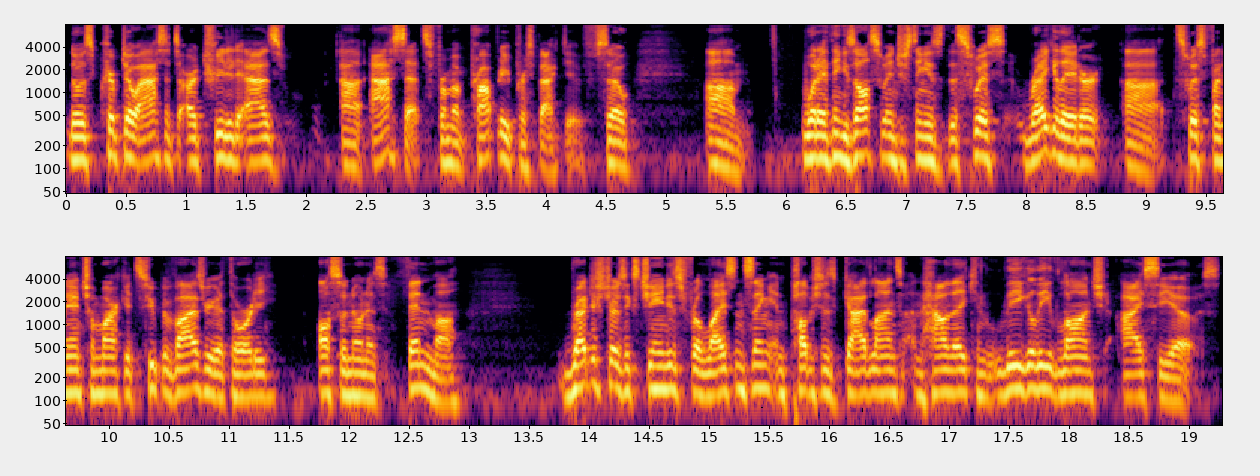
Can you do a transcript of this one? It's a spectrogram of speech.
those crypto assets are treated as uh, assets from a property perspective. So, um, what I think is also interesting is the Swiss regulator, uh, Swiss Financial Market Supervisory Authority, also known as FINMA, registers exchanges for licensing and publishes guidelines on how they can legally launch ICOs.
